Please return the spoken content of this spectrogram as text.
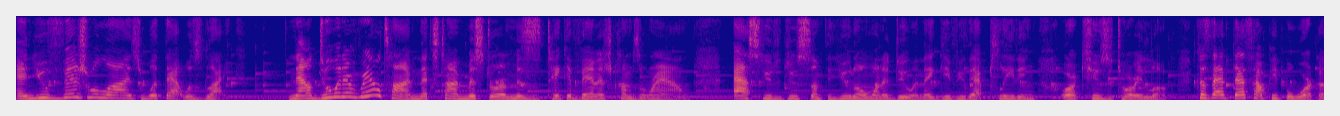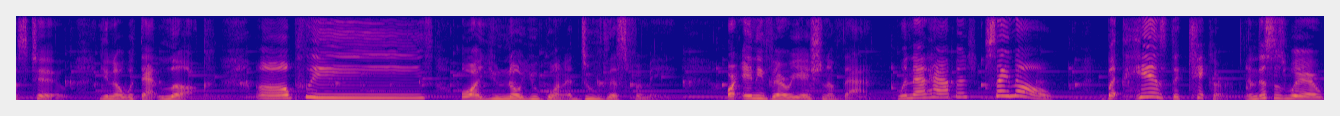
and you visualized what that was like. Now do it in real time next time Mr. or Mrs. Take Advantage comes around, asks you to do something you don't want to do, and they give you that pleading or accusatory look. Because that, that's how people work us too, you know, with that look. Oh, please. Or you know you're going to do this for me. Or any variation of that. When that happens, say no. But here's the kicker, and this is where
